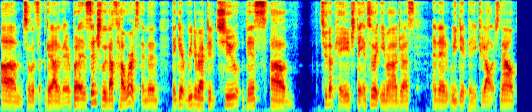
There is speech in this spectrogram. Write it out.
Um, so let's get out of there. But essentially, that's how it works. And then they get redirected to this um, to the page. They enter their email address and then we get paid $2. Now,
